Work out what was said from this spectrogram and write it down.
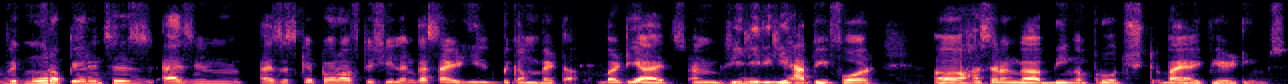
with more appearances as him as a skipper of the Sri Lanka side, he'll become better. But yeah, I'm really really happy for uh, Hasaranga being approached by IPL teams.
